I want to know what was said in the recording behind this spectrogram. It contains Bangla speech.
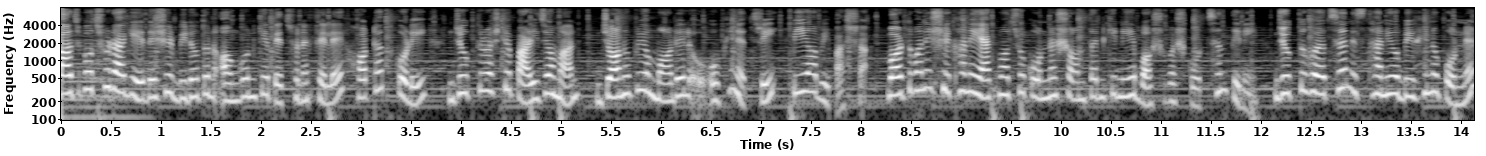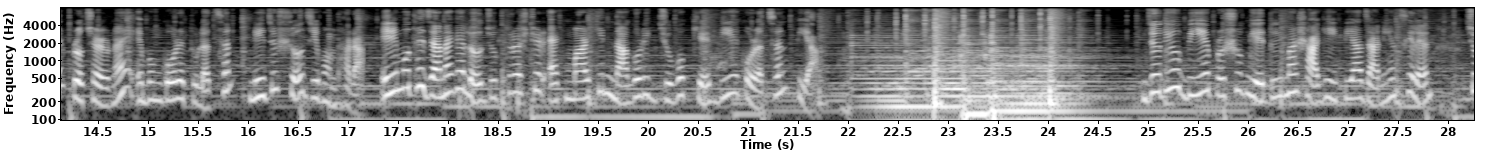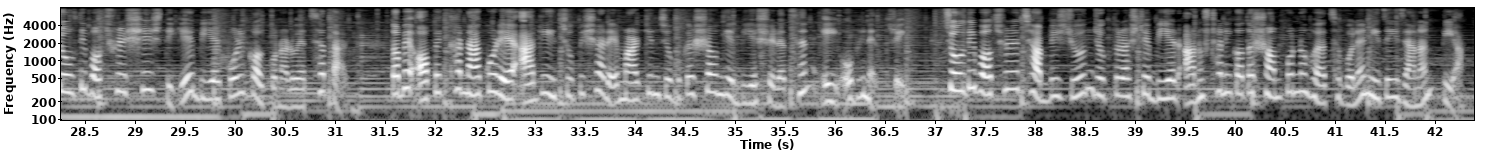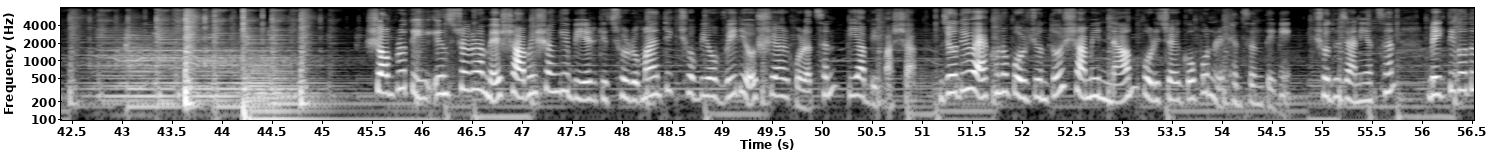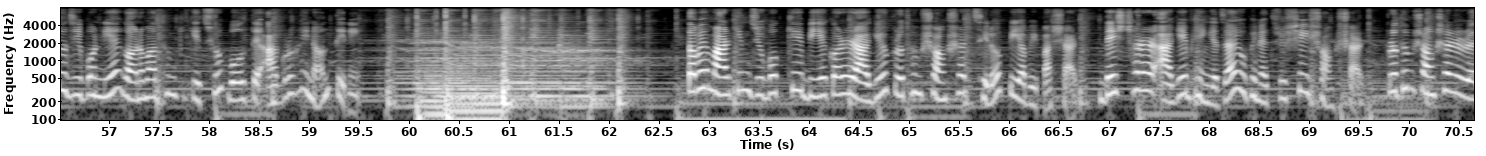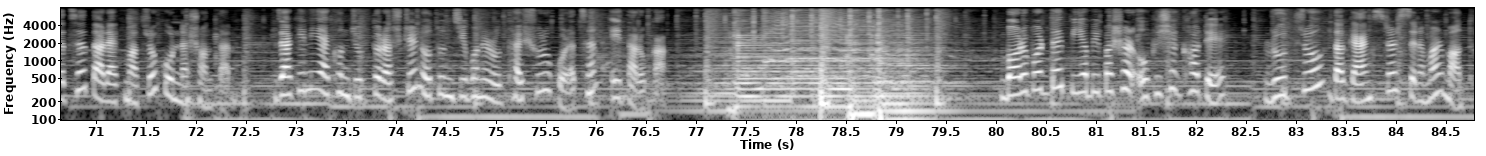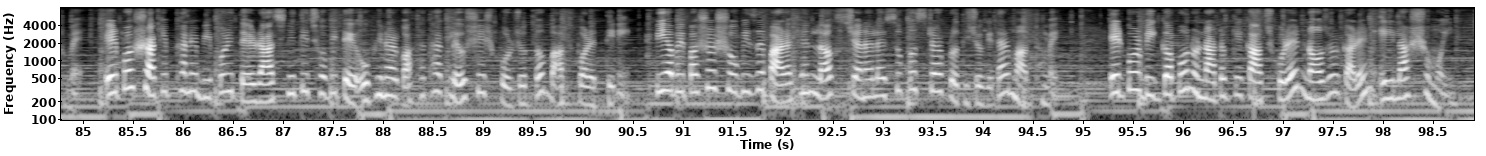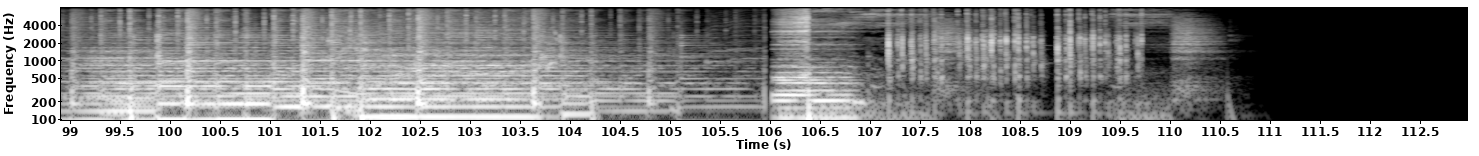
পাঁচ বছর আগে দেশের বিনোদন অঙ্গনকে পেছনে ফেলে হঠাৎ করেই যুক্তরাষ্ট্রে পাড়ি জমান জনপ্রিয় মডেল ও অভিনেত্রী পিয়া বিপাশা। বর্তমানে সেখানে একমাত্র কন্যা সন্তানকে নিয়ে বসবাস করছেন তিনি। যুক্ত হয়েছেন স্থানীয় বিভিন্ন পণ্যের প্রচারণায় এবং গড়ে তুলেছেন নিজস্ব জীবনধারা। এরই মধ্যে জানা গেল, যুক্তরাষ্ট্রের এক মার্কিন নাগরিক যুবককে বিয়ে করেছেন পিয়া। যদিও বিয়ে প্রসঙ্গে দুই মাস আগেই পিয়া জানিয়েছিলেন চলতি বছরের শেষ দিকে বিয়ের পরিকল্পনা রয়েছে তার। তবে অপেক্ষা না করে আগেই চুপিসারে মার্কিন যুবকের সঙ্গে বিয়ে সেরেছেন এই অভিনেত্রী। চলতি বছরের ২৬ জুন যুক্তরাষ্ট্রে বিয়ের আনুষ্ঠানিকতা সম্পন্ন হয়েছে বলে নিজেই জানান পিয়া সম্প্রতি ইনস্টাগ্রামে স্বামীর সঙ্গে বিয়ের কিছু রোমান্টিক ছবি ও ভিডিও শেয়ার করেছেন পিয়া বিপাশা। যদিও এখনও পর্যন্ত স্বামীর নাম পরিচয় গোপন রেখেছেন তিনি। শুধু জানিয়েছেন, ব্যক্তিগত জীবন নিয়ে গণমাধ্যমকে কিছু বলতে আগ্রহী নন তিনি। তবে মার্কিন যুবককে বিয়ে করার আগেও প্রথম সংসার ছিল পিয়া বিপাশার। দেশ ছাড়ার আগে ভেঙে যায় অভিনেত্রীর সেই সংসার। প্রথম সংসারে রয়েছে তার একমাত্র কন্যা সন্তান। যাকে নিয়ে এখন যুক্তরাষ্ট্রে নতুন জীবনের অধ্যায় শুরু করেছেন এই তারকা। বড় পর্দায় পিয়া বিপাশার অভিষেক ঘটে রুদ্র দ্য গ্যাংস্টার সিনেমার মাধ্যমে। এরপর শাকিব খানের বিপরীতে রাজনীতি ছবিতে অভিনয়ের কথা থাকলেও শেষ পর্যন্ত বাদ পড়েন তিনি। পিয়া বিপাশার শোবিজে পা রাখেন লক্স চ্যানেলে সুপারস্টার প্রতিযোগিতার মাধ্যমে। এরপর বিজ্ঞাপন ও নাটককে কাজ করে নজর কাড়েন এই লাস্যময়ী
